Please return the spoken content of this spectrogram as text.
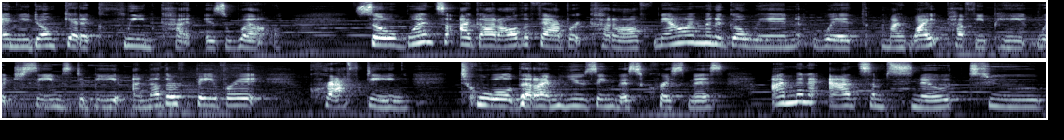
and you don't get a clean cut as well. So once I got all the fabric cut off, now I'm gonna go in with my white puffy paint, which seems to be another favorite crafting tool that I'm using this Christmas. I'm gonna add some snow to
